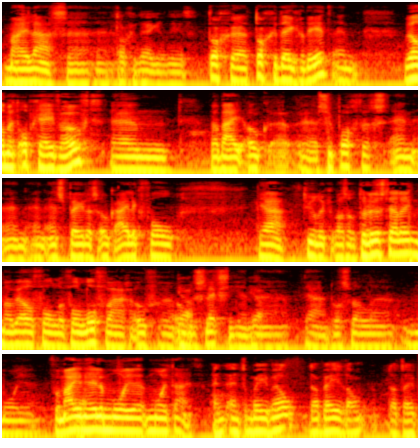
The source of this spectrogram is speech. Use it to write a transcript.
maar helaas. Uh, toch gedegradeerd. Toch, uh, toch gedegradeerd. En wel met opgeheven hoofd. Um, waarbij ook uh, supporters en, en, en, en, spelers ook eigenlijk vol. Ja, natuurlijk was er een teleurstelling, maar wel vol, vol lof waren over, over de selectie. En ja, ja het was wel een mooie, voor mij een hele mooie, mooie tijd. En, en toen ben je wel, daar ben je dan, dat heb,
